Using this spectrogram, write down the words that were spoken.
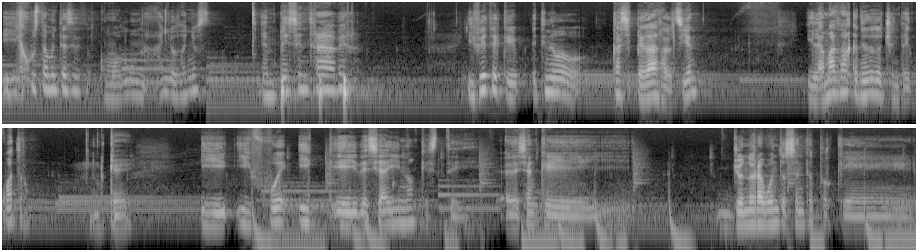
Y justamente hace como un año, dos años, empecé a entrar a ver. Y fíjate que he tenido casi pegadas al 100. Y la más baja que he tenido es de 84. Ok. Y, y fue, y, y decía ahí, ¿no? Que este, decían que yo no era buen docente porque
